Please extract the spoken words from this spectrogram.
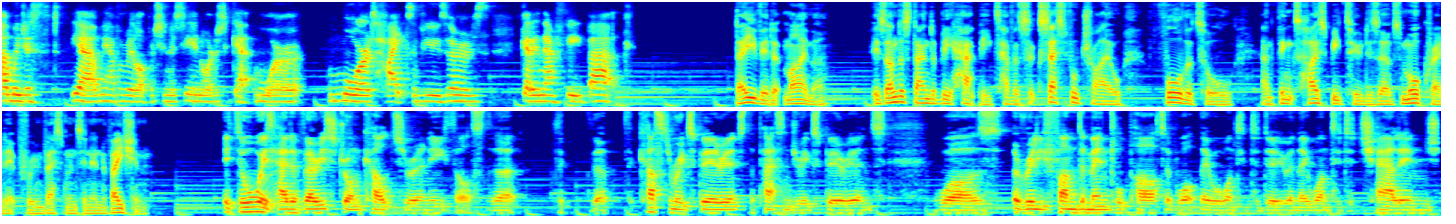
And we just, yeah, we have a real opportunity in order to get more more types of users getting their feedback. David at Mima is understandably happy to have a successful trial for the tool and thinks High Speed 2 deserves more credit for investment in innovation. It's always had a very strong culture and ethos that the, the customer experience, the passenger experience was a really fundamental part of what they were wanting to do, and they wanted to challenge.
